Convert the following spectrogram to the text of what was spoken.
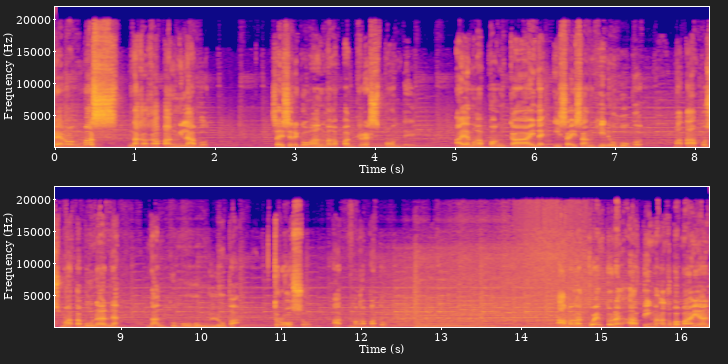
Pero ang mas nakakapangilabot sa isinagawang mga pagresponde ay ang mga bangkay na isa-isang hinuhugot matapos matabunan ng gumuhong lupa, troso at mga bato. Ang mga kwento ng ating mga kababayan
